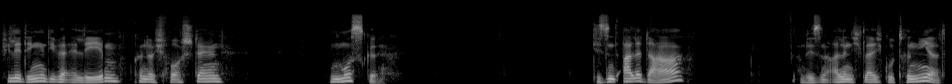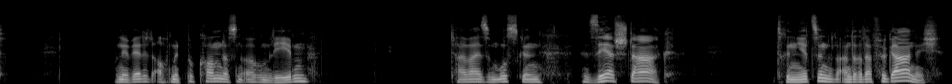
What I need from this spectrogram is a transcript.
Viele Dinge, die wir erleben, könnt ihr euch vorstellen, ein Muskel. Die sind alle da, aber die sind alle nicht gleich gut trainiert. Und ihr werdet auch mitbekommen, dass in eurem Leben teilweise Muskeln sehr stark trainiert sind und andere dafür gar nicht.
